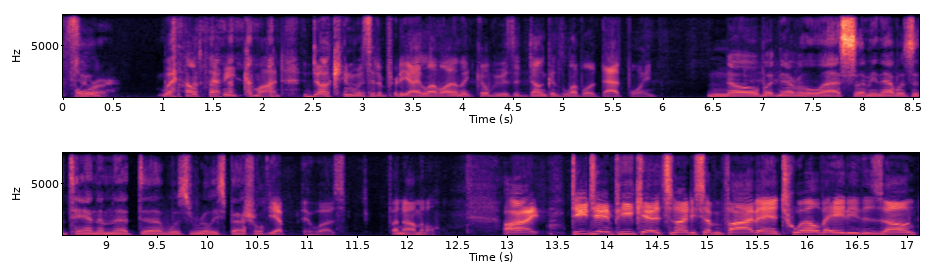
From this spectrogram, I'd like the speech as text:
4. Well, I mean, come on. Duncan was at a pretty high level. I don't think Kobe was at Duncan's level at that point. No, but nevertheless, I mean that was a tandem that uh, was really special. Yep, it was. Phenomenal. All right, DJ and PK, it's 97.5 and 1280 The Zone.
